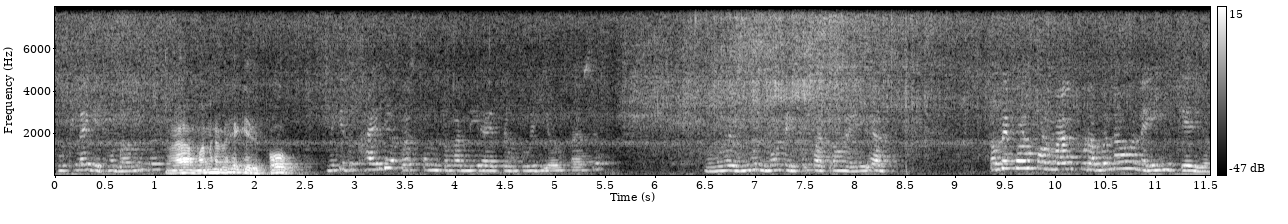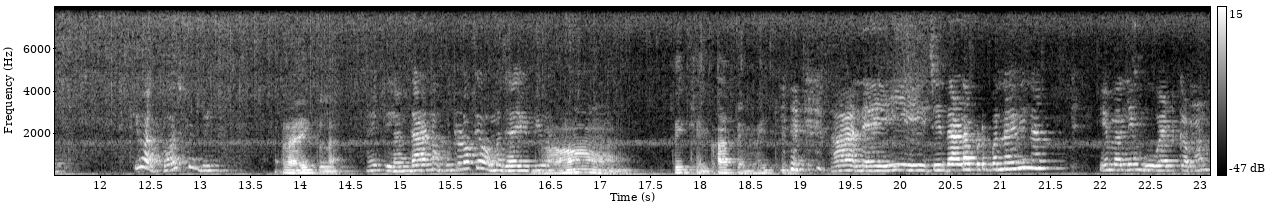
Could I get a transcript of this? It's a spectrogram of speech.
ભૂખ લાગી થબાની હા મને લાગી ભૂખ. મેં કીધું ખાઈ લે બસ તમે તમારી નિરાયતે વીડિયો ઉતારશે. હવે હું મમ્મી પપ્પા ત્રણે રહ્યા તમે કોણ કોણ માલપુડા બનાવો ને એ કહેજો કેવા ઘોષ કે ભાઈ એકલા. એકલા. દાળનો ઘૂંટડો કેવો મજા આવી પીવા હા તીખી ને ખાટી મીઠી. હા ને એ જે દાળ આપણે બનાવી ને એમાં લીંબુ વાટકામાં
